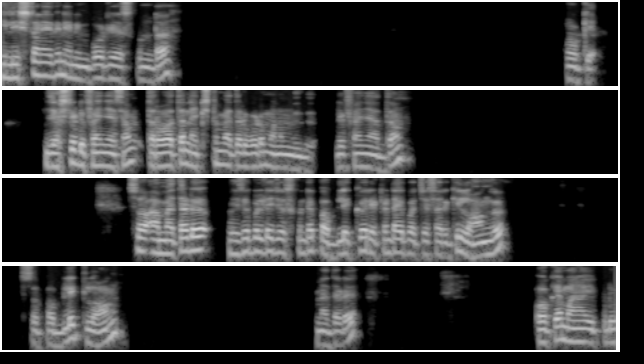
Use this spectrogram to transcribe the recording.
ఈ లిస్ట్ అనేది నేను ఇంపోర్ట్ చేసుకుంటా. ఓకే జస్ట్ డిఫైన్ చేసాం. తర్వాత నెక్స్ట్ మెథడ్ కూడా మనం డిఫైన్ చేద్దాం. సో ఆ మెథడ్ విజిబిలిటీ చూసుకుంటే పబ్లిక్ రిటర్న్ టైప్ వచ్చేసరికి long. So public long. Method. Okay మనం ఇప్పుడు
